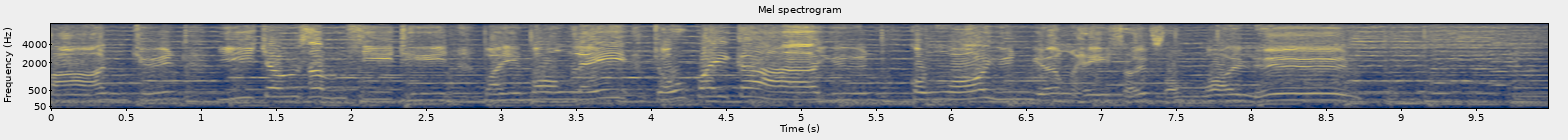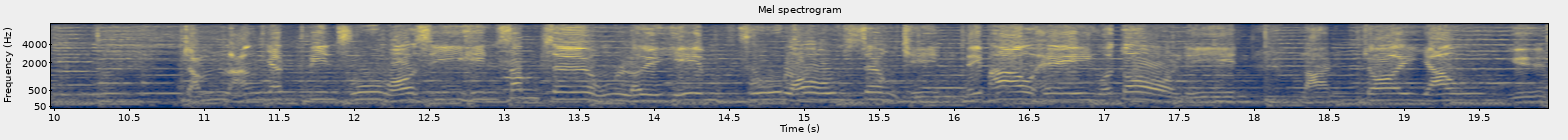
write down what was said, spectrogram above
萬轉，已將心事填，唯望你早歸家园，共我鸳鸯戏水逢愛戀。怎冷一边负我是欠心伤泪染，苦恼相前，你抛弃我多年，难再有缘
